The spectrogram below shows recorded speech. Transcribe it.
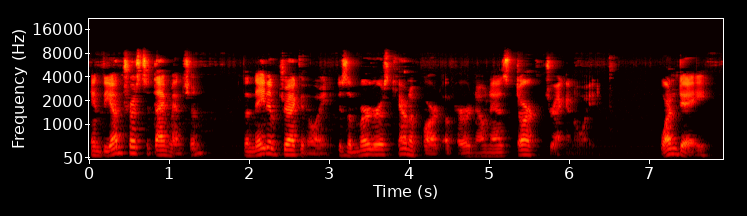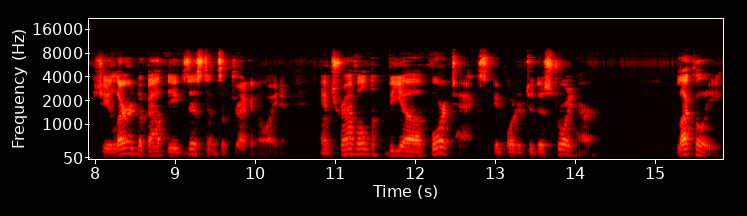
In the untrusted dimension, the native Dragonoid is a murderous counterpart of her known as Dark Dragonoid. One day, she learned about the existence of Dragonoid and traveled via Vortex in order to destroy her. Luckily,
